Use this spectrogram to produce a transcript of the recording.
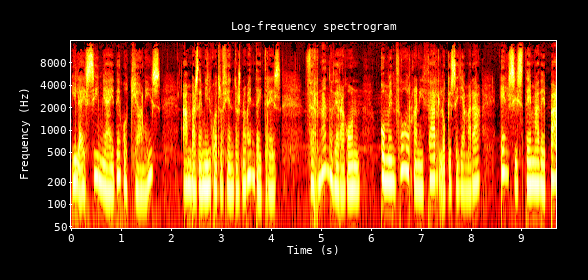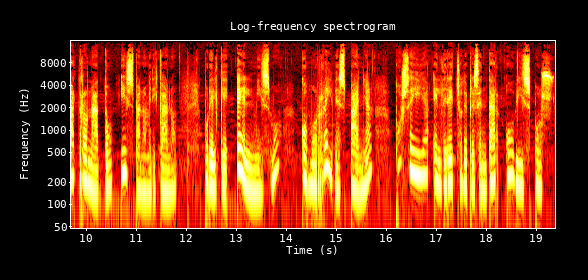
y la Eximiae Devotionis, ambas de 1493, Fernando de Aragón comenzó a organizar lo que se llamará el sistema de patronato hispanoamericano, por el que él mismo como rey de España, poseía el derecho de presentar obispos,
